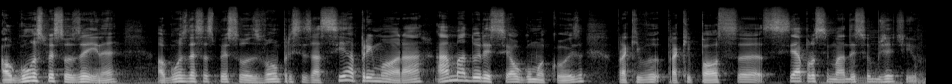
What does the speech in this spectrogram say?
algumas pessoas aí, né? Algumas dessas pessoas vão precisar se aprimorar, amadurecer alguma coisa para que, que possa se aproximar desse objetivo.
